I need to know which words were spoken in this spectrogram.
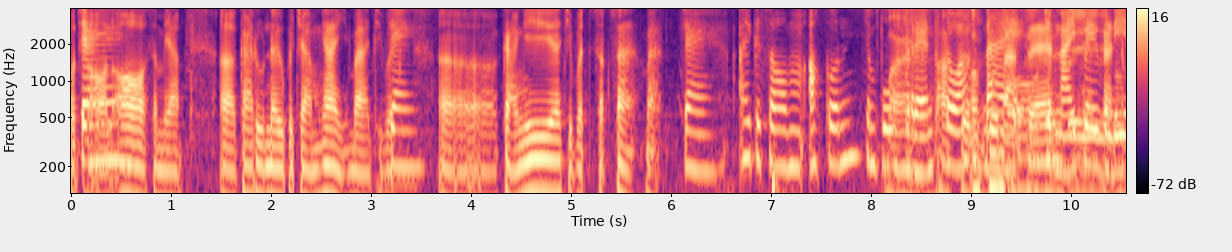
ធន៍ល្អល្អសម្រាប់ការរស់នៅប្រចាំថ្ងៃបាទជីវិតការងារជីវិតសិក្សាបាទ ចាហើយក៏សូមអរគុណចំពោះ brand ផ្ទាល់ដែលចំណាយពេលវេលា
